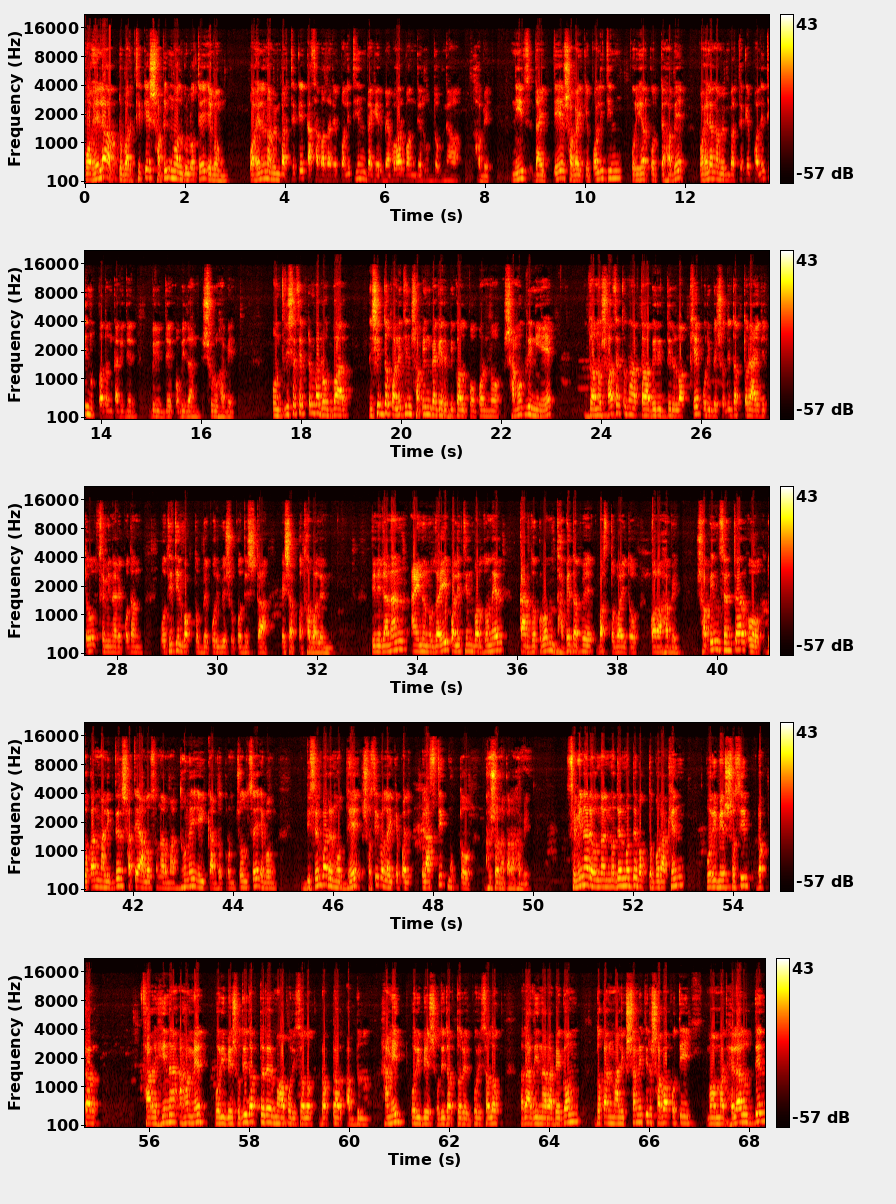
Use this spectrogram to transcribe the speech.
পহেলা October থেকে shopping মলগুলোতে এবং পহেলা November থেকে কাঁচাবাজারে পলিথিন ব্যাগের ব্যবহার বন্ধের উদ্যোগ নেওয়া হবে। নিজ দায়িত্বে সবাইকে পলিথিন পরিহার করতে হবে। পহেলা নভেম্বর থেকে পলিথিন উৎপাদনকারীদের বিরুদ্ধে অভিযান শুরু হবে। উনত্রিশে সেপ্টেম্বর রোববার নিষিদ্ধ পলিথিন শপিং ব্যাগের বিকল্প পণ্য সামগ্রী নিয়ে জনসচেতনতা বৃদ্ধির লক্ষ্যে পরিবেশ অধিদপ্তরে আয়োজিত সেমিনারে প্রধান অতিথির বক্তব্যে পরিবেশ উপদেষ্টা এসব কথা বলেন। তিনি জানান, আইন অনুযায়ী পলিথিন বর্জনের কার্যক্রম ধাপে ধাপে বাস্তবায়িত করা হবে। শপিং সেন্টার ও দোকান মালিকদের সাথে আলোচনার মাধ্যমে এই কার্যক্রম চলছে এবং ডিসেম্বরের মধ্যে সচিবালয়কে পল- প্লাস্টিক মুক্ত ঘোষণা করা হবে। সেমিনারে অন্যান্যদের মধ্যে বক্তব্য রাখেন পরিবেশ সচিব ডক্টর ফারহিনা আহমেদ, পরিবেশ অধিদপ্তরের মহাপরিচালক ডক্টর আব্দুল হামিদ, পরিবেশ অধিদপ্তরের পরিচালক রাদিনারা বেগম, দোকান মালিক সমিতির সভাপতি মোহাম্মদ হেলাল উদ্দিন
